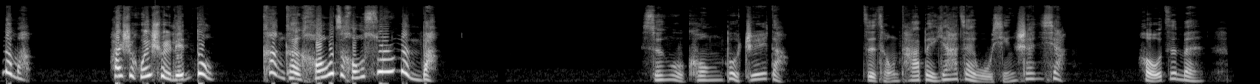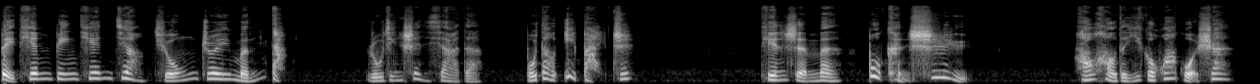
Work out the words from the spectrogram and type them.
那么，还是回水帘洞看看猴子猴孙们吧。孙悟空不知道，自从他被压在五行山下，猴子们被天兵天将穷追猛打，如今剩下的不到一百只。天神们。不肯施雨，好好的一个花果山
